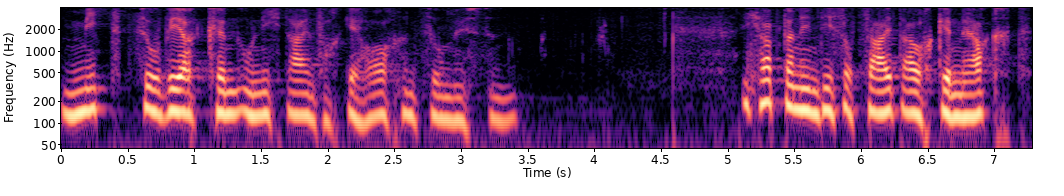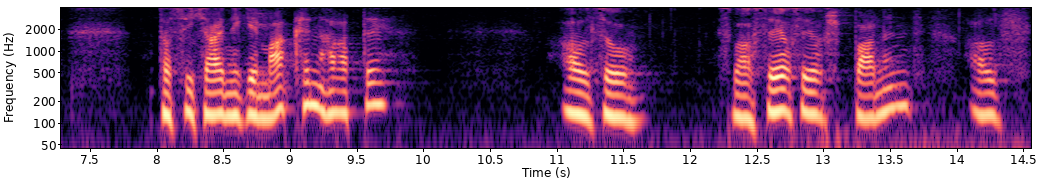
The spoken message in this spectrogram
mitzuwirken und nicht einfach gehorchen zu müssen. Ich habe dann in dieser Zeit auch gemerkt, dass ich einige Macken hatte. Also es war sehr, sehr spannend, als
